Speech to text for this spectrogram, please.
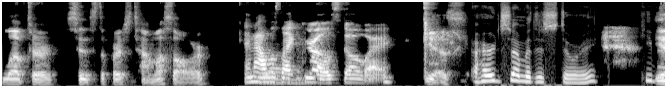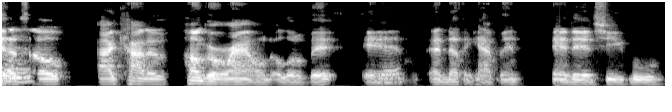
loved her since the first time I saw her. And I was Wow. like, girls, go away. Yes. I heard some of this story. Keep yeah going. so i kind of hung around a little bit and and nothing happened and then she moved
